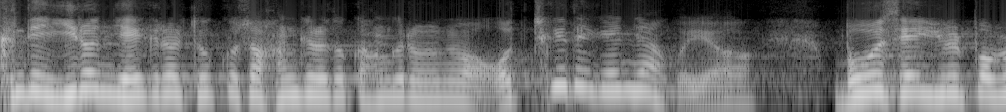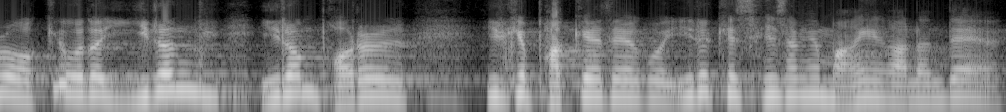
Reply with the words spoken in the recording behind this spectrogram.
근데 이런 얘기를 듣고서 한 귀로 듣고 한 귀로 듣면 어떻게 되겠냐고요. 모세의 율법을 어기고도 이런 이런 벌을 이렇게 받게 되고 이렇게 세상에 망해 가는데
